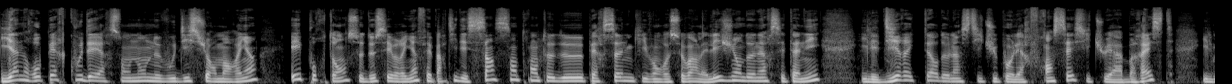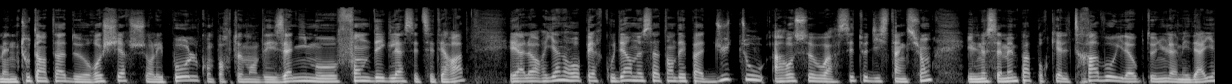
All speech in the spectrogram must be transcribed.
Yann Robert Couder, son nom ne vous dit sûrement rien, et pourtant, ce de Sévrien fait partie des 532 personnes qui vont recevoir la Légion d'honneur cette année. Il est directeur de l'Institut polaire français situé à Brest. Il mène tout un tas de recherches sur les pôles, comportement des animaux, fonte des glaces, etc. Et alors, Yann Robert Couder ne s'attendait pas du tout à recevoir cette distinction. Il ne sait même pas pour quels travaux il a obtenu la médaille.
